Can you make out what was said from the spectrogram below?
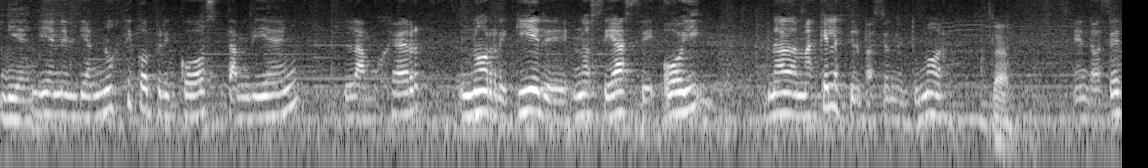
Bien. Y en el diagnóstico precoz también la mujer no requiere, no se hace hoy nada más que la extirpación del tumor. Claro. Entonces,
